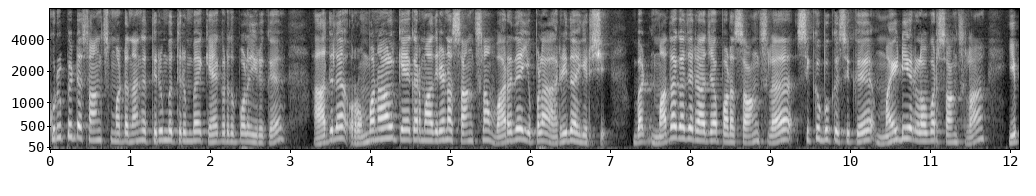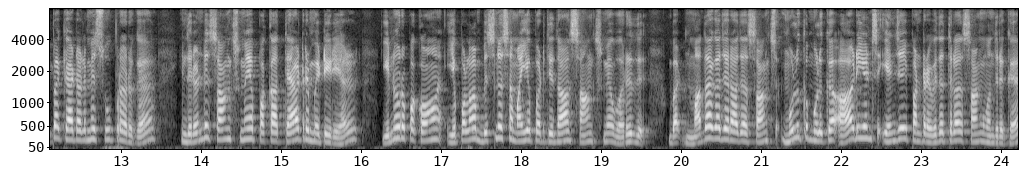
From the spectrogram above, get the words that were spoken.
குறிப்பிட்ட சாங்ஸ் மட்டும்தாங்க திரும்ப திரும்ப கேட்குறது போல் இருக்குது அதில் ரொம்ப நாள் கேட்குற மாதிரியான சாங்ஸ்லாம் வரதே இப்போலாம் அரிதாகிருச்சு. பட் மதகஜ ராஜா பட சாங்ஸில் சிக்கு புக்கு சிக்கு மைடியர் லவ்வர் சாங்ஸ்லாம் இப்போ கேட்டாலுமே சூப்பராக இருக்கு. இந்த ரெண்டு சாங்ஸுமே பக்கா தேட்டர் மெட்டீரியல் இன்னொரு பக்கம் இப்போலாம் பிஸ்னஸை மையப்படுத்தி தான் சாங்ஸுமே வருது. பட் மதகஜ ராஜா சாங்ஸ் முழுக்க முழுக்க ஆடியன்ஸ் என்ஜாய் பண்ணுற விதத்தில் சாங் வந்திருக்கு.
